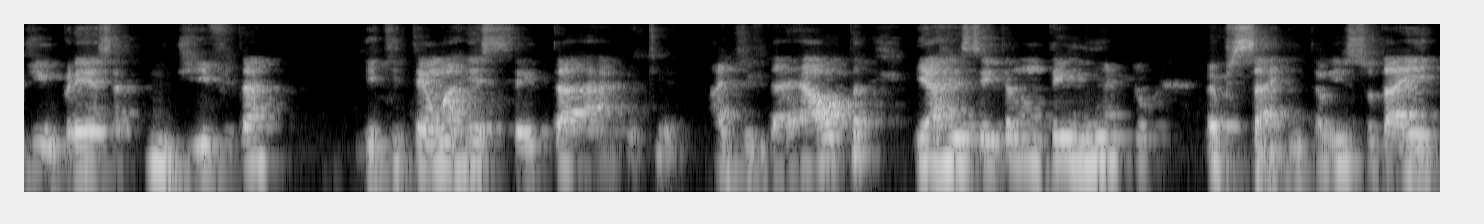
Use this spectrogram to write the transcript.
de empresa com dívida e que tem uma receita, a dívida é alta e a receita não tem muito upside. Então, isso daí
